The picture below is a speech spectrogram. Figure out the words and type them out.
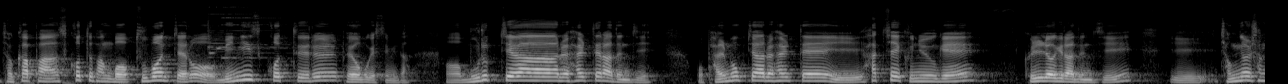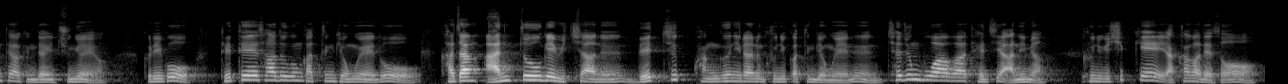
적합한 스쿼트 방법 두 번째로 미니 스쿼트를 배워보겠습니다. 어, 무릎 제화를 할 때라든지 뭐 발목 제화를 할 때 이 하체 근육의 근력이라든지 이 정렬 상태가 굉장히 중요해요. 그리고 대퇴사두근 같은 경우에도 가장 안쪽에 위치하는 내측 광근이라는 근육 같은 경우에는 체중 부하가 되지 않으면 근육이 쉽게 약화가 돼서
